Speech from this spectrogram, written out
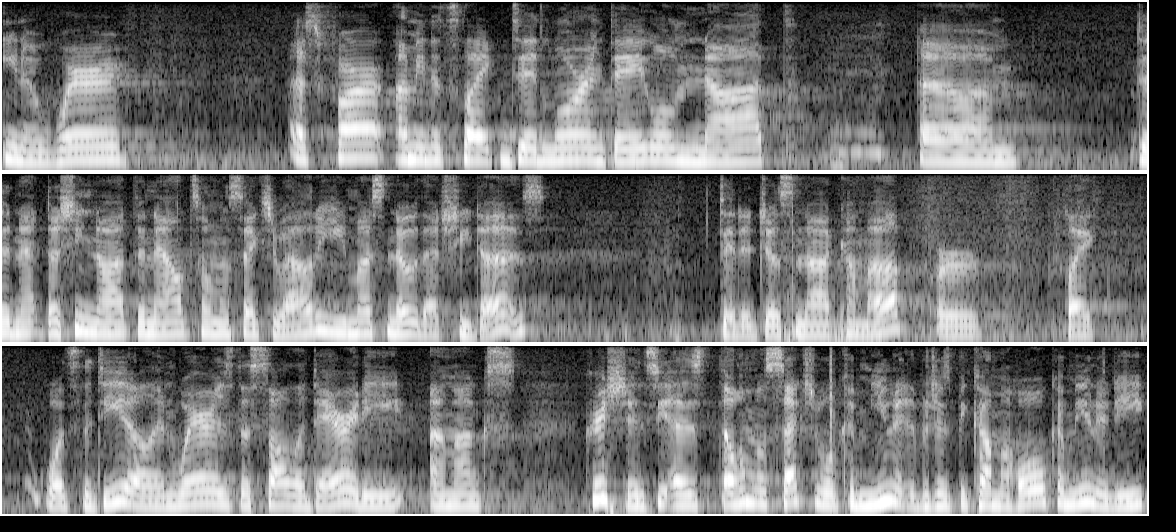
You know, where, as far, I mean, it's like, did Lauren Daigle not um, does she not denounce homosexuality? You must know that she does. Did it just not come up, or like, what's the deal? And where is the solidarity amongst Christians as the homosexual community, which has become a whole community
